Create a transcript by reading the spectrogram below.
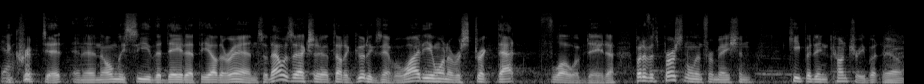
Yeah. encrypt it, and then only see the data at the other end. So that was actually, I thought, a good example. Why do you want to restrict that flow of data? But if it's personal information, keep it in country. But Yeah.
